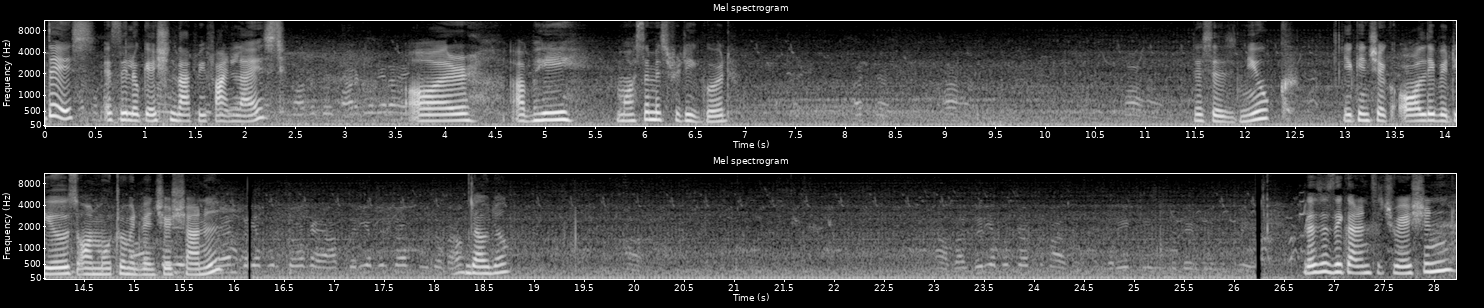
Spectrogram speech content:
this is the location that we finalized और अभी मौसम is pretty good this is Nuke you can check all the videos on Motorhome Adventures channel जाओ जाओ this is the current situation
